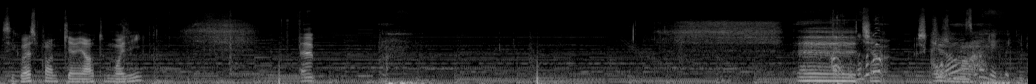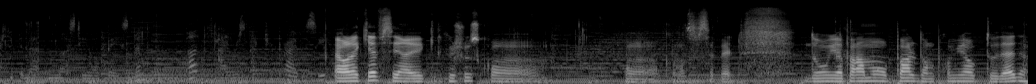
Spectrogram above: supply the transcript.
C'est quoi ce plan de caméra tout moisi? Hop. Euh, tiens, I've always excuse-moi. Alors la cave c'est euh, quelque chose qu'on... comment ça s'appelle? Dont apparemment on parle dans le premier Octodad.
